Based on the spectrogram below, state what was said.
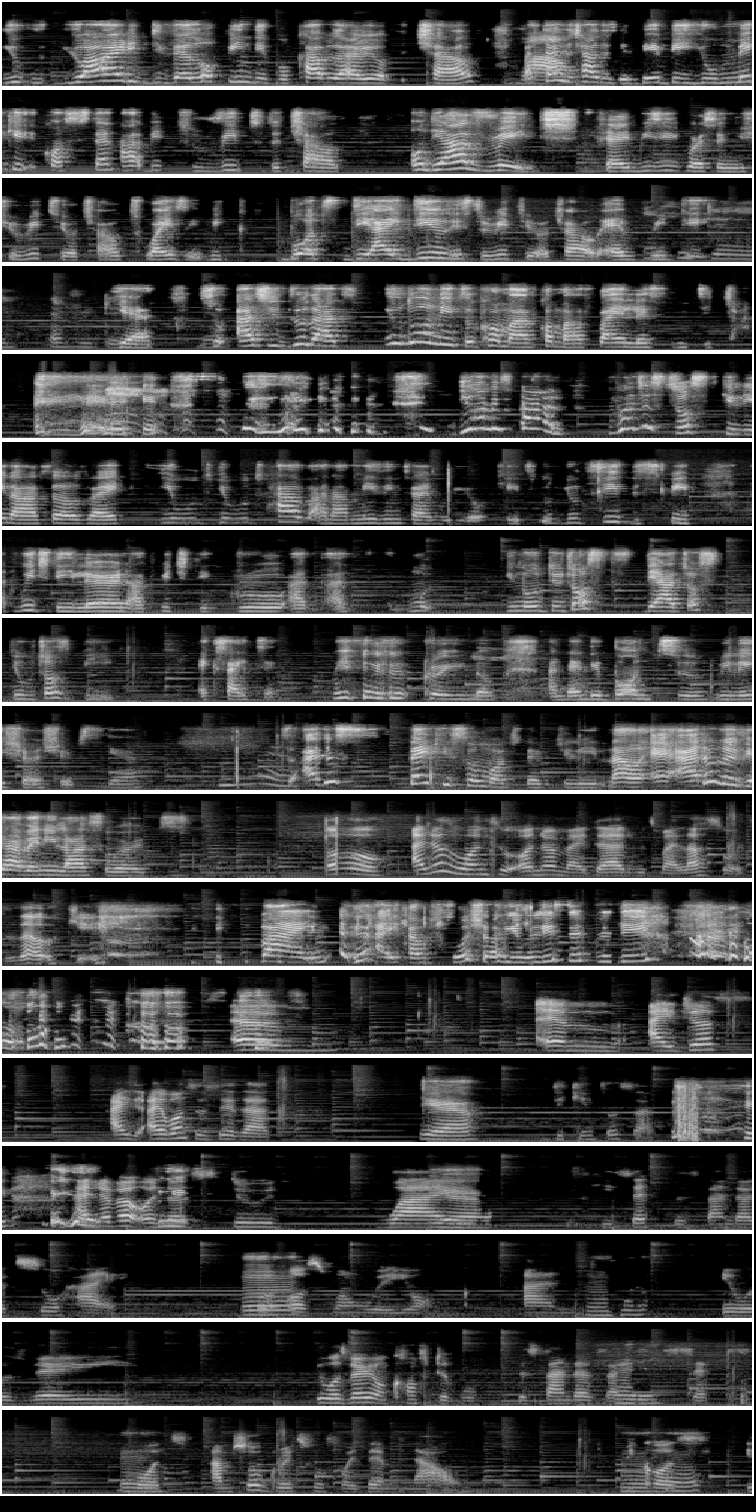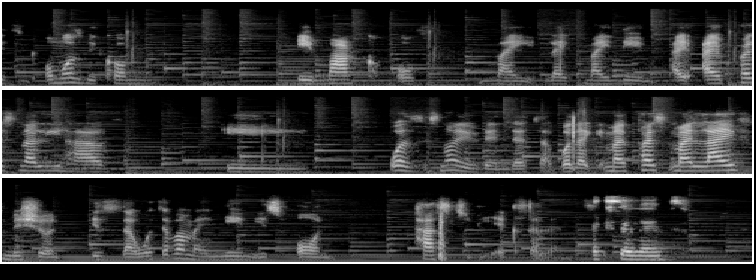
You you are already developing the vocabulary of the child. By the time the child is a baby you make it a consistent habit to read to the child. On the average if you're a busy person you should read to your child twice a week. But the ideal is to read to your child every day. day. Every day. yeah. So as you do that you don't need to come and come and find lesson teacher you understand? We're just just killing ourselves like you would you would have an amazing time with your kids. You, you'd see the speed at which they learn at which they grow and and you know they just they are just they will just be exciting growing up. And then they bond to relationships yeah. Yeah. so i just thank you so much Deb Julie. now I, I don't know if you have any last words Oh, I just want to honor my dad with my last words. Is that okay? fine I, i'm so sure he will listen to this um, um, I just, I, I want to say that yeah the Kintosa. I never understood why Yeah. he set the standard so high for Mm, us when we were young, and mhm, it was very, it was very uncomfortable the standards that Mm. set. mm, But I'm so grateful for them now because it's almost become a mark of my like my name. I, I personally have a was it's not a vendetta, but like my pers- my life mission is that whatever my name is on has to be excellent. excellent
